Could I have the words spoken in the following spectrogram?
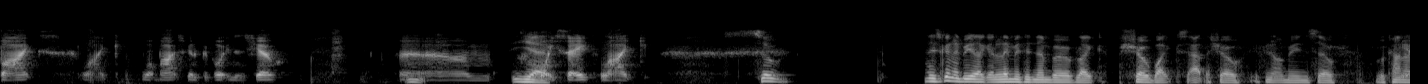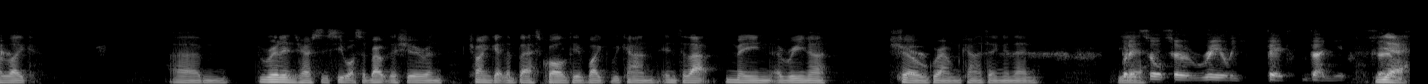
bikes, like what bikes we're going to be putting in the show. Um, Yeah. What you say, like So there's going to be like a limited number of like show bikes at the show, if you know what I mean. So we're kind of like um, really interested to see what's about this year and try and get the best quality of bike we can into that main arena show Yeah. ground kind of thing, and then but it's also a really big venue. So Yeah.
